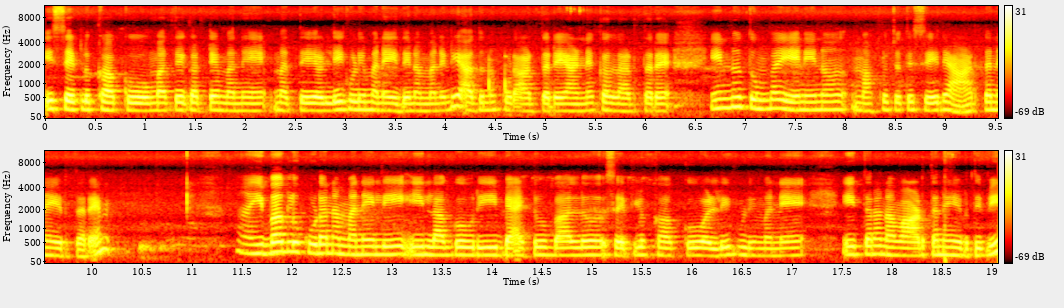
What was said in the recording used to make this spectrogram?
ಈ ಸೆಟ್ಲು ಕಾಕು, ಮತ್ತು ಗಟ್ಟೆ ಮನೆ, ಮತ್ತು ಹಳ್ಳಿಗುಳಿ ಮನೆ ಇದೆ ನಮ್ಮ ಮನೇಲಿ, ಅದನ್ನು ಕೂಡ ಆಡ್ತಾರೆ. ಆಡ್ತಾರೆ. ಇನ್ನೂ ತುಂಬ ಏನೇನೋ ಮಕ್ಕಳ ಜೊತೆ ಸೇರಿ ಆಡ್ತಾನೆ ಇರ್ತಾರೆ. ಇವಾಗಲೂ ಕೂಡ ನಮ್ಮ ಮನೇಲಿ ಈ ಲಗೋರಿ, ಬ್ಯಾಟು, ಬಾಲು, ಸೆಟ್ಲು, ಕಾಕು, ಹಳ್ಳಿ ಗುಳಿ ಮನೆ ಈ ಥರ ನಾವು ಆಡ್ತಾನೆ ಇರ್ತೀವಿ.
